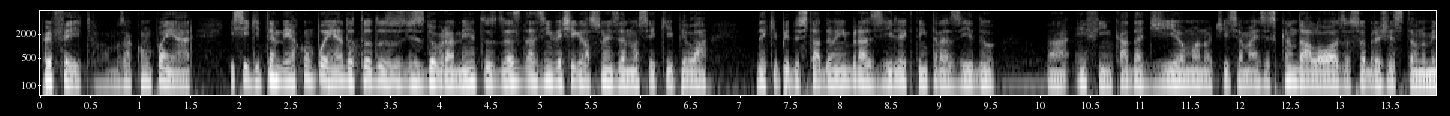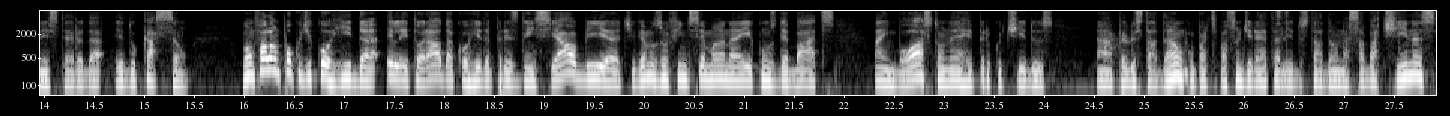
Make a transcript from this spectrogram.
Perfeito, vamos acompanhar e seguir também acompanhando todos os desdobramentos das, das investigações da nossa equipe lá da equipe do Estadão em Brasília, que tem trazido, ah, enfim, cada dia uma notícia mais escandalosa sobre a gestão no Ministério da Educação. Vamos falar um pouco de corrida eleitoral, da corrida presidencial, Bia. Tivemos um fim de semana aí com os debates lá em Boston, né, repercutidos ah, pelo Estadão, com participação direta ali do Estadão nas sabatinas.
